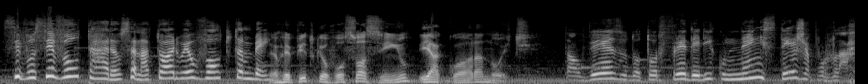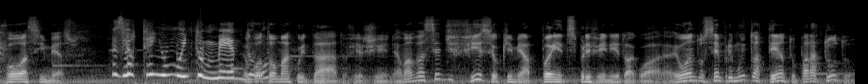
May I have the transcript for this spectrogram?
Se você voltar ao sanatório, eu volto também. Eu repito que eu vou sozinho e agora à noite. Talvez o Dr. Frederico nem esteja por lá. Vou assim mesmo. Mas eu tenho muito medo. Eu vou tomar cuidado, Virgínia, mas vai ser difícil que me apanhe desprevenido agora. Eu ando sempre muito atento para tudo.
